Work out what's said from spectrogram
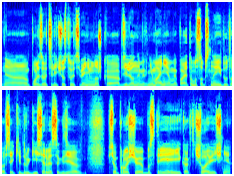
э, пользователи чувствуют себя немножко обделенными вниманием, и поэтому, собственно, идут во всякие другие сервисы, где все проще, быстрее и как-то человечнее.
